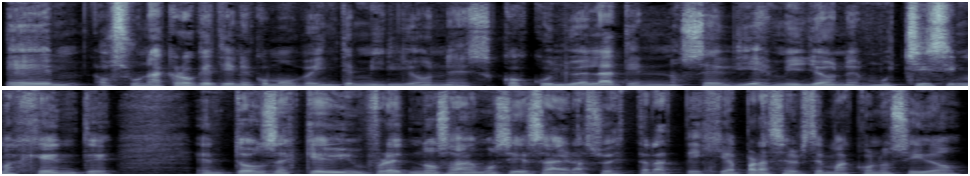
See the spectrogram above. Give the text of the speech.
eh, Osuna creo que tiene como 20 millones. Cosculluela tiene, no sé, 10 millones. Muchísima gente. Entonces, Kevin Fred no sabemos si esa era su estrategia para hacerse más conocido.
